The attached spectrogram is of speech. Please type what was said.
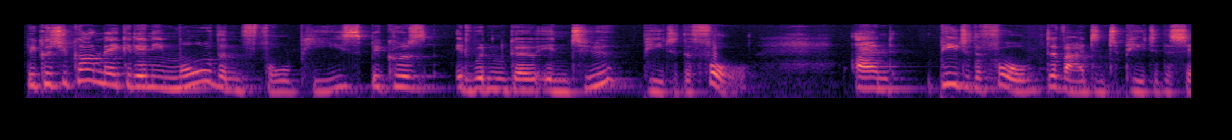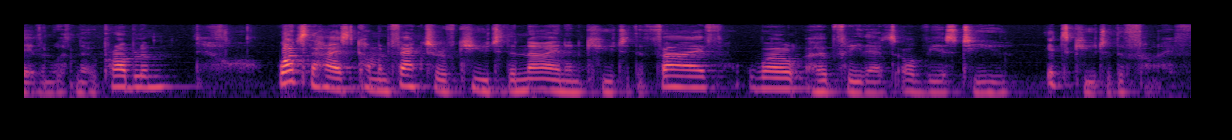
Because you can't make it any more than 4 p's because it wouldn't go into p to the 4. And p to the 4 divides into p to the 7 with no problem. What's the highest common factor of q to the 9 and q to the 5? Well, hopefully that's obvious to you. It's q to the 5.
